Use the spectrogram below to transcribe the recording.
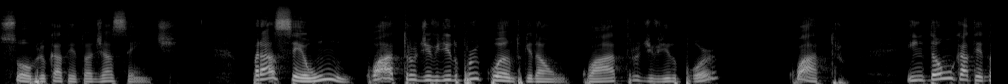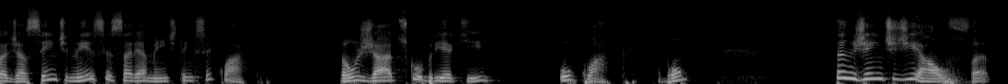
sobre o cateto adjacente. Para ser 1, 4 dividido por quanto que dá 1? 4 dividido por 4. Então, o cateto adjacente necessariamente tem que ser 4. Então, já descobri aqui o 4, tá bom? Tangente de alfa.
